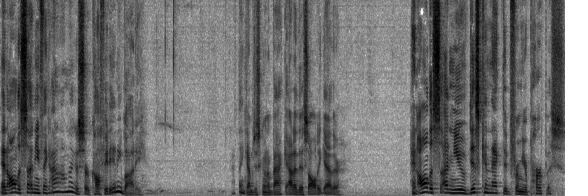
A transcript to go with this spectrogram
and all of a sudden you think, oh, I'm not going to serve coffee to anybody. I think I'm just going to back out of this altogether. And all of a sudden, you've disconnected from your purpose,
